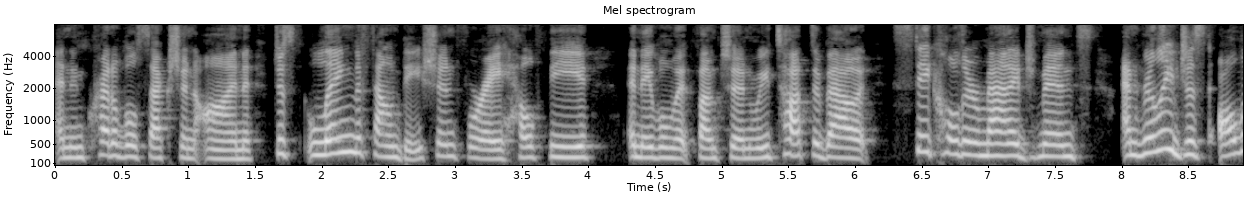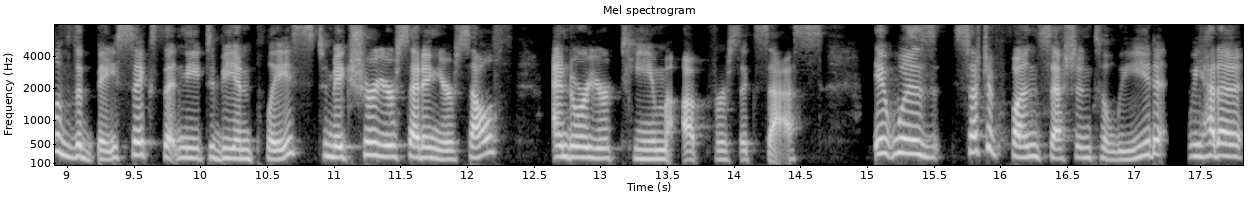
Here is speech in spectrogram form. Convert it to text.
an incredible section on just laying the foundation for a healthy enablement function. We talked about stakeholder management and really just all of the basics that need to be in place to make sure you're setting yourself and or your team up for success. It was such a fun session to lead. We had a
